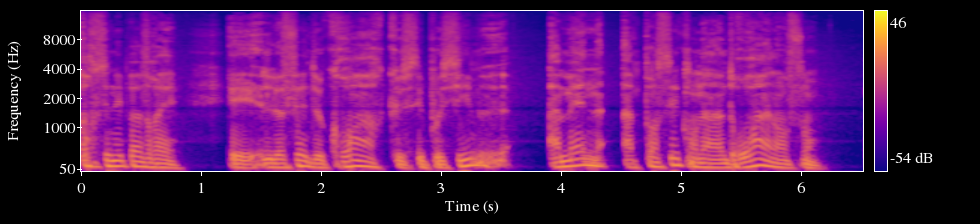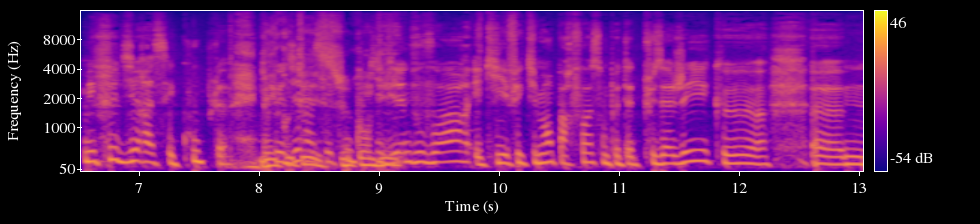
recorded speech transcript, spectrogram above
Or, ce n'est pas vrai. Et le fait de croire que c'est possible amène à penser qu'on a un droit à l'enfant. Mais que dire à ces couples Mais Que dire écoutez, à ces ce couples qu'on qui dit- viennent vous voir et qui effectivement parfois sont peut-être plus âgés que euh,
